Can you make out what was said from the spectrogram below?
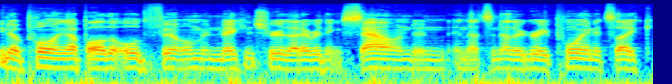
you know, pulling up all the old film and making sure that everything's sound. And, and that's another great point. It's like,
